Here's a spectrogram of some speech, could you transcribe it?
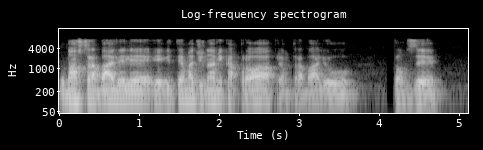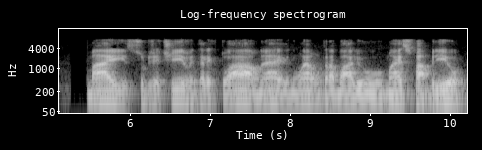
o nosso trabalho ele, ele tem uma dinâmica própria, um trabalho, vamos dizer, mais subjetivo, intelectual, né? Ele não é um trabalho mais fabril,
